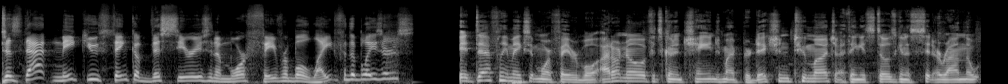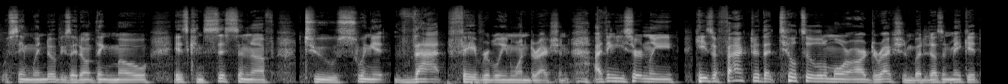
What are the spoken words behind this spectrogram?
does that make you think of this series in a more favorable light for the Blazers? It definitely makes it more favorable. I don't know if it's going to change my prediction too much. I think it still is going to sit around the same window because I don't think Mo is consistent enough to swing it that favorably in one direction. I think he certainly he's a factor that tilts a little more our direction, but it doesn't make it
